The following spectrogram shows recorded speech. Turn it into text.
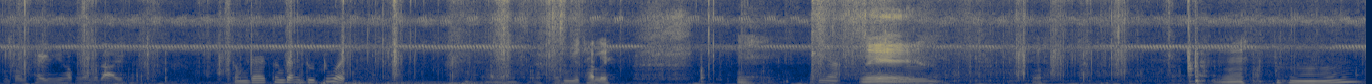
มันต้องแทงอย่างนี้ครับงั้นไม่ได้ ต้องได้ต้องได้ดูด้วยมาดูจะชัดเลย เนี่ยนี่เอออืม อื้อหือ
